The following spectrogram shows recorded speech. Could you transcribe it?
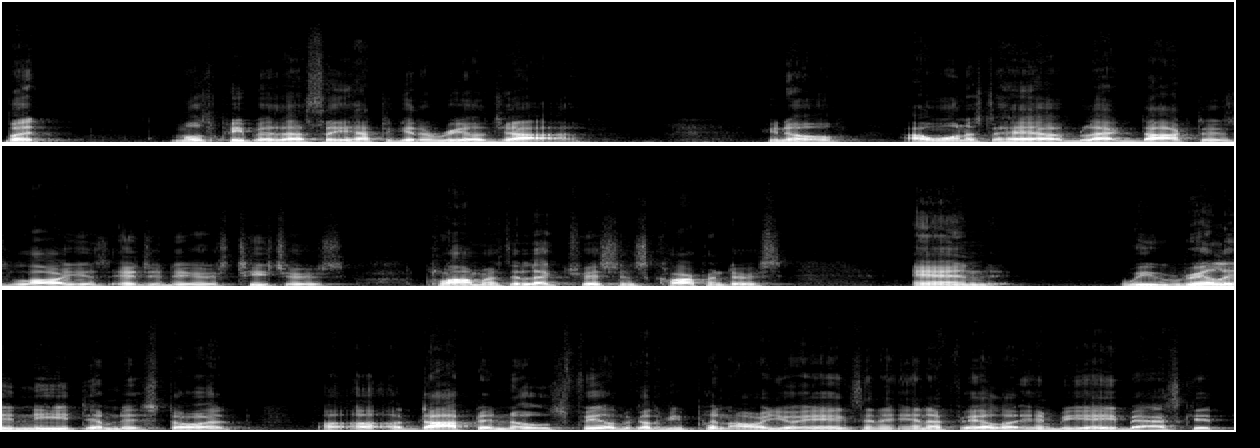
but most people, as I say, have to get a real job. You know, I want us to have black doctors, lawyers, engineers, teachers, plumbers, electricians, carpenters, and we really need them to start uh, uh, adopting those fields because if you're putting all your eggs in an NFL or NBA basket,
